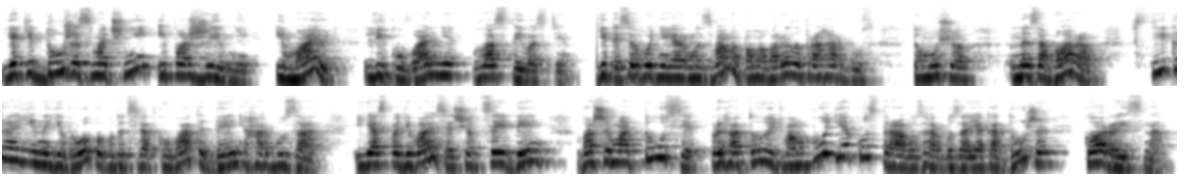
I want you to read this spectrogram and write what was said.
які дуже смачні і поживні, і мають лікувальні властивості. Діти, сьогодні ми з вами поговорили про гарбуз, тому що незабаром всі країни Європи будуть святкувати День гарбуза. І я сподіваюся, що в цей день ваші матусі приготують вам будь-яку страву з гарбуза, яка дуже корисна.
